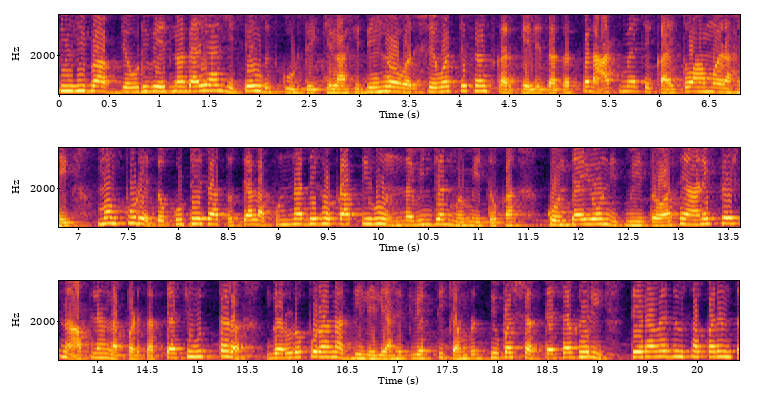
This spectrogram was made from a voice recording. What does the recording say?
ती ही बाब जेवढी वेदनादायी आहे तेवढीच गुड देखील आहे. देहावर शेवटचे संस्कार केले जातात पण आत्म्याचे काय तो अमर आहे? मग पुढे तो कुठे जातो? त्याला पुन्हा देह प्राप्ती होऊन नवीन जन्म मिळतो का? कोणत्या योनीत मिळतो? असे अनेक प्रश्न आपल्याला पडतात. त्याची उत्तरं गरुड पुराणात दिलेली आहेत. व्यक्तीच्या मृत्यू पश्चात त्याच्या घरी तेराव्या दिवसापर्यंत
